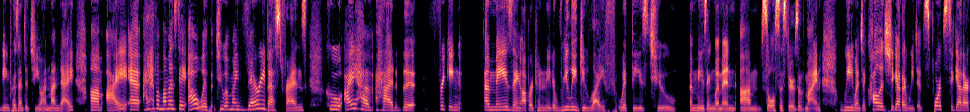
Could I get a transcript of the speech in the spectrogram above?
being presented to you on Monday. Um, I uh, I have a Mama's Day out with two of my very best friends, who I have had the freaking amazing opportunity to really do life with these two amazing women, um, soul sisters of mine. We went to college together, we did sports together,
